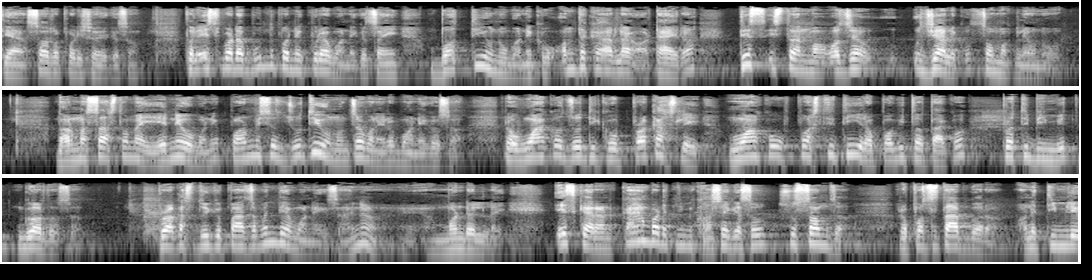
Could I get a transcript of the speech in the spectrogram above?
त्यहाँ सर पढिसकेका छौँ। तर यसबाट बुझ्नुपर्ने कुरा भनेको चाहिँ बत्ती हुनु भनेको अन्धकारलाई हटाएर त्यस स्थानमा अझ उज्यालोको चमक ल्याउनु हो। धर्मशास्त्रमा हेर्ने हो भने परमेश्वर ज्योति हुनुहुन्छ भनेर भनेको छ। र उहाँको ज्योतिको प्रकाशले उहाँको उपस्थिति र पवित्रताको प्रतिबिम्बित गर्दछ। प्रकाश दुईको पाँच पनि त्यहाँ भनेको छ होइन? मण्डलीलाई। यसकारण कहाँबाट तिमी खसेका छौ? सुसम्झ र पश्चाताप गर अनि तिमीले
